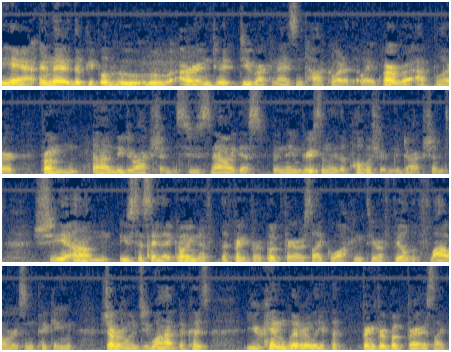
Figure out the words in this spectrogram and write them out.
Yeah, and the the people who, who are into it do recognize and talk about it that way. Barbara Epler from uh, New Directions, who's now I guess been named recently the publisher of New Directions, she um, used to say that going to the Frankfurt Book Fair is like walking through a field of flowers and picking whichever ones you want because you can literally if the Frankfurt Book Fair is like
